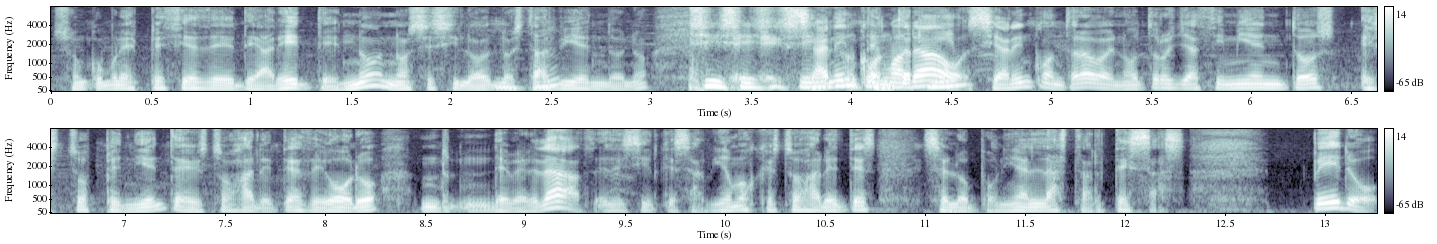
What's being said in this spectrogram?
Son como una especie de, de aretes, ¿no? No sé si lo, lo estás viendo, ¿no? Sí, sí, Eh, sí, eh, sí, se han encontrado, se han encontrado en otros yacimientos estos pendientes, estos aretes de oro de verdad. Es decir, que sabíamos que estos aretes se lo ponían las tartesas. Pero,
